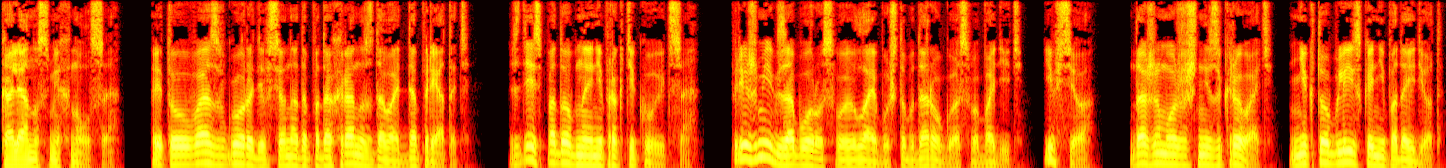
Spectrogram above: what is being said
Колян усмехнулся. «Это у вас в городе все надо под охрану сдавать да прятать. Здесь подобное не практикуется. Прижми к забору свою лайбу, чтобы дорогу освободить, и все. Даже можешь не закрывать, никто близко не подойдет.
